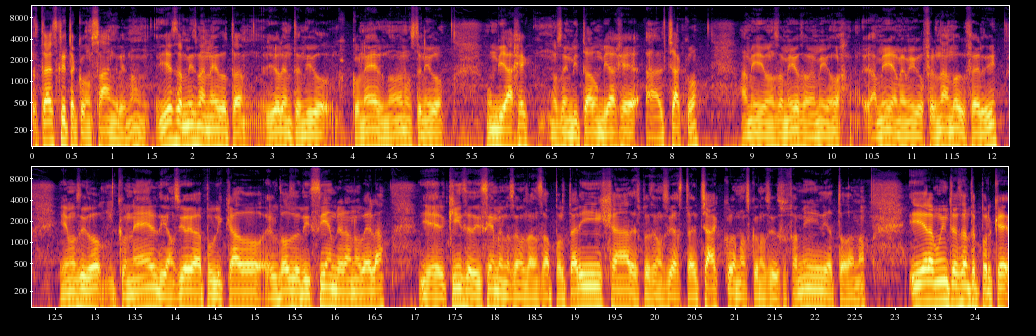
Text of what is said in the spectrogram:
está escrita con sangre, ¿no? Y esa misma anécdota yo la he entendido con él, ¿no? Hemos tenido un viaje, nos ha invitado a un viaje al Chaco, a mí y a unos amigos, a mi amigo, a mí y a mi amigo Fernando, el Ferdi, y hemos ido con él, digamos, yo ya he publicado el 2 de diciembre la novela, y el 15 de diciembre nos hemos lanzado por Tarija, después hemos ido hasta el Chaco, hemos conocido su familia, todo, ¿no? Y era muy interesante porque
